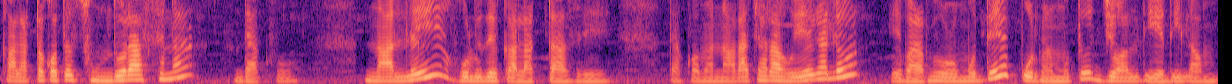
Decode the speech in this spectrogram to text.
কালারটা কত সুন্দর আসছে না? দেখো, নাড়লেই হলুদের কালারটা আসবে। দেখো, আমার নাড়াচাড়া হয়ে গেল, এবার আমি ওর মধ্যে পরিমাণ মতো জল দিয়ে দিলাম।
